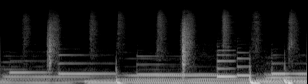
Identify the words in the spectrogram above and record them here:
Thank you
